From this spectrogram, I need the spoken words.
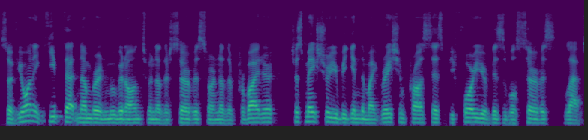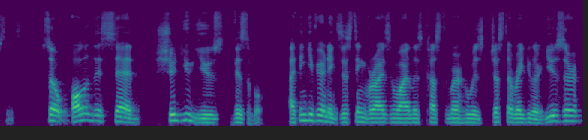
So if you want to mm-hmm. keep that number and move it on to another service or another provider, just make sure you begin the migration process before your visible service lapses. So all of this said, should you use Visible? I think if you're an existing Verizon Wireless customer who is just a regular user,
